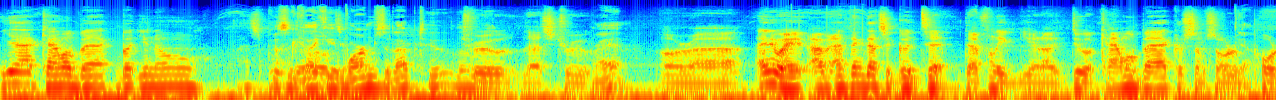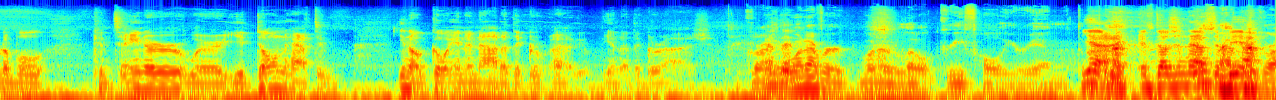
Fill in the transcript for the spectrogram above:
yeah, CamelBak, but you know that's Because like little it warms it up too. a little True, that's true. right? Or uh, anyway, I, mean, I think that's a good tip. Definitely, you know, do a CamelBak or some sort of Yeah. portable container where you don't have to, you know, go in and out of the uh, you know the garage. Garage And or then- whatever, whatever little grief hole you're in. Yeah, it, it doesn't have to Doesn't be have a to be a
